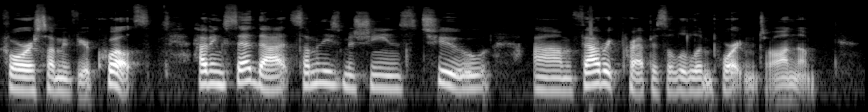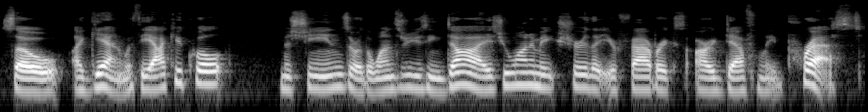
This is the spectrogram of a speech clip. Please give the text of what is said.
for some of your quilts. Having said that, some of these machines too, um, fabric prep is a little important on them. So again, with the AccuQuilt machines or the ones that are using dies, you want to make sure that your fabrics are definitely pressed.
